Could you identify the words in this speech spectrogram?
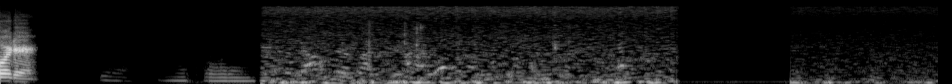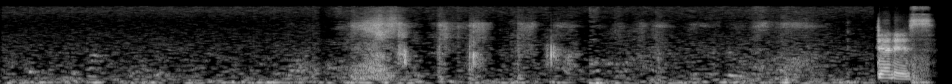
Recorder, Yeah, I'm recording. Dennis,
